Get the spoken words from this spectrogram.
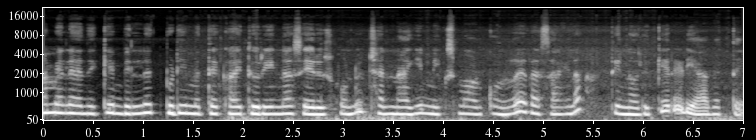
ಆಮೇಲೆ ಅದಕ್ಕೆ ಬೆಲ್ಲದ ಪುಡಿ ಮತ್ತು ಕಾಯಿ ತುರಿನ ಸೇರಿಸ್ಕೊಂಡು ಚೆನ್ನಾಗಿ ಮಿಕ್ಸ್ ಮಾಡಿಕೊಂಡ್ರೆ ರಸಾಯನ ತಿನ್ನೋದಕ್ಕೆ ರೆಡಿ ಆಗುತ್ತೆ.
